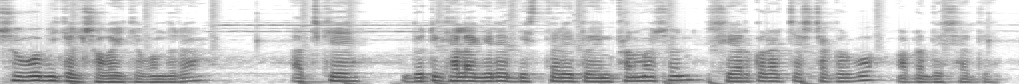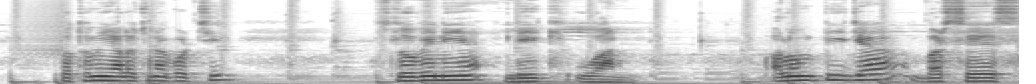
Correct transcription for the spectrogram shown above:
শুভ বিকেল সবাইকে, বন্ধুরা। আজকে দুটি খেলা ঘিরে বিস্তারিত ইনফরমেশন শেয়ার করার চেষ্টা করব আপনাদের সাথে। প্রথমেই আলোচনা করছি Slovenia league one Olimpija versus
